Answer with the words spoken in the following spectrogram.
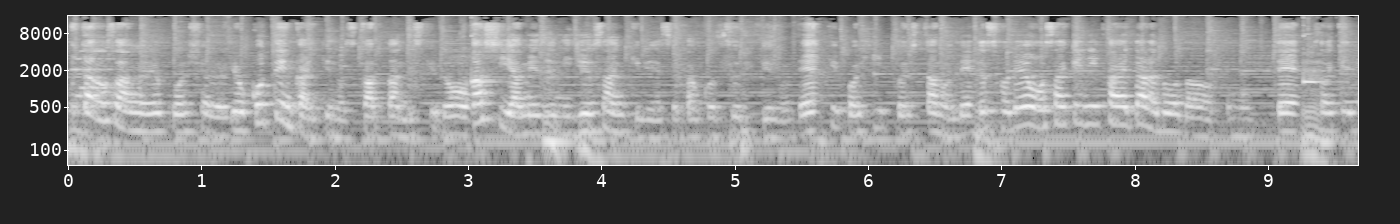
北野さんがよくおっしゃる横展開っていうのを使ったんですけどお菓子やめずに13キロ痩せたコツっていうので結構ヒットしたのでそれをお酒に変えたらどうだろうと思ってお酒に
